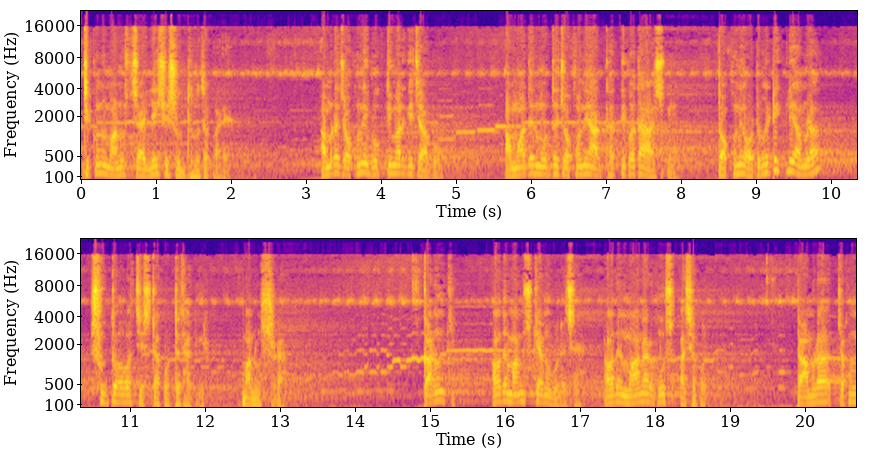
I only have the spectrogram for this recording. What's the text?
যে কোনো মানুষ চাইলেই সে শুদ্ধ হতে পারে। আমরা যখনই ভক্তিমার্গে যাব, আমাদের মধ্যে যখনই আধ্যাত্মিকতা আসবে, তখনই অটোমেটিকলি আমরা শুদ্ধ হওয়ার চেষ্টা করতে থাকি মানুষরা। কারণ কি? আমাদের মানুষ কেন বলেছে? আমাদের মান আর হুঁশ আছে বলে। তা আমরা যখন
